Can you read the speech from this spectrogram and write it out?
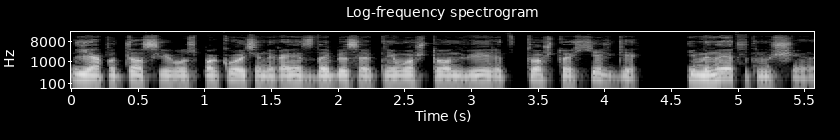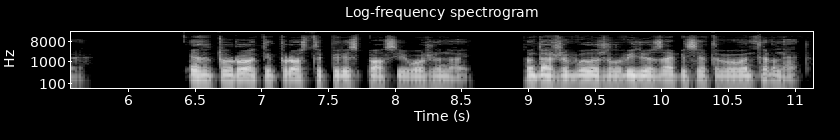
Я пытался его успокоить и, наконец, добился от него, что он верит в то, что Хельги — именно этот мужчина. Этот урод не просто переспал с его женой, но даже выложил видеозапись этого в интернет.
